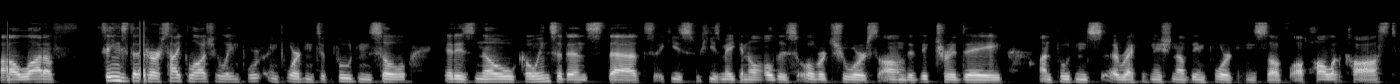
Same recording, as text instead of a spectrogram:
a lot of things that are psychologically impor- important to Putin. So it is no coincidence that he's he's making all these overtures on the Victory Day, on Putin's uh, recognition of the importance of, of Holocaust,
